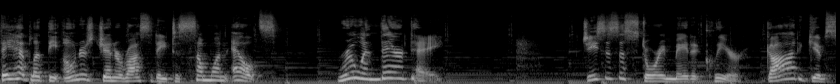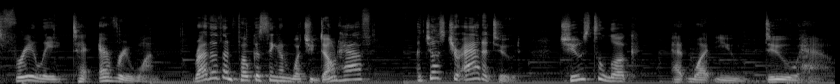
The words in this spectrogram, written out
They had let the owner's generosity to someone else ruin their day. Jesus' story made it clear God gives freely to everyone. Rather than focusing on what you don't have, adjust your attitude. Choose to look at what you do have.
